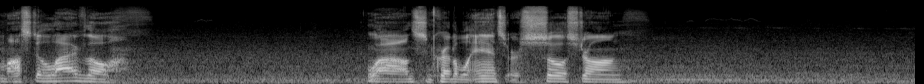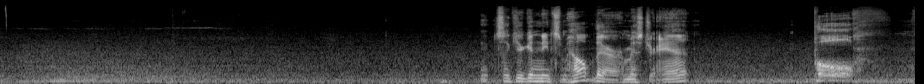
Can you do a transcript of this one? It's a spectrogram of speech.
Moth's still alive though. Wow, this incredible ants are so strong. Looks like you're gonna need some help there, Mr. Ant. Pull.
